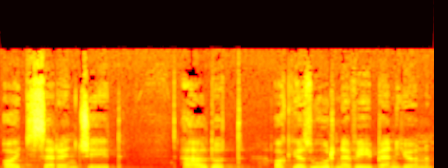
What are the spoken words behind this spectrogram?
adj szerencsét! Áldott, aki az Úr nevében jön.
